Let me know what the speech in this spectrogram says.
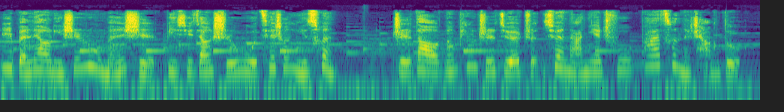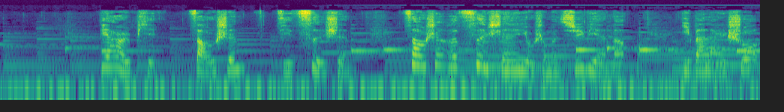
日本料理师入门时，必须将食物切成一寸，直到能凭直觉准确拿捏出八寸的长度。第二品皂参及刺身，皂参和刺身有什么区别呢？一般来说，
